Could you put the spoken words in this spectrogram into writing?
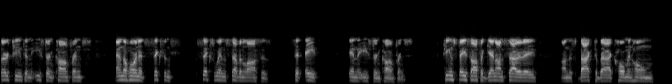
13th in the Eastern Conference, and the Hornets, 6 and 6 wins, 7 losses, sit 8th in the Eastern Conference. Teams face off again on Saturday on this back-to-back home and home,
